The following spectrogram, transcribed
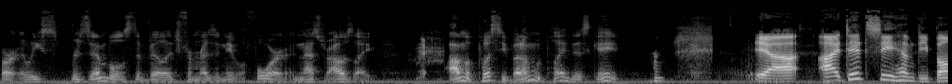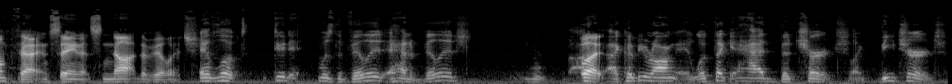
or at least resembles the village from Resident Evil 4 and that's where I was like I'm a pussy but I'm going to play this game. Yeah, I did see him debunk that and saying it's not the village. It looked, dude. It was the village. It had a village. But- I, I could be wrong. It looked like it had the church, like the church,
